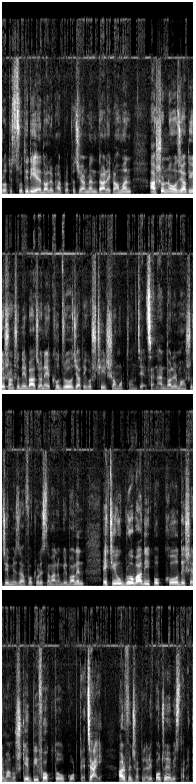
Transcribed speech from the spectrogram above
প্রতিশ্রুতি দিয়ে দলের ভারপ্রাপ্ত চেয়ারম্যান তারেক রহমান আসন্ন জাতীয় সংসদ নির্বাচনে ক্ষুদ্র জাতিগোষ্ঠীর সমর্থন চেয়েছেন। আর দলের মহাসচিব মির্জা ফখরুল ইসলাম আলমগীর বলেন, একটি উগ্রবাদী পক্ষ দেশের মানুষকে বিভক্ত করতে চায়। আরফিন শাকিলা রিপোর্টে বিস্তারিত।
